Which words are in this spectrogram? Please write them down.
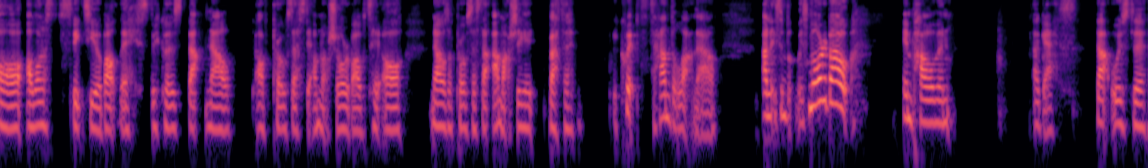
or I want to speak to you about this because that now I've processed it I'm not sure about it or now as I've processed that I'm actually better equipped to handle that now. And it's it's more about empowerment, I guess. That was the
